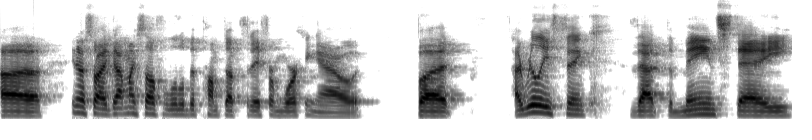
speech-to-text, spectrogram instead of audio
uh, you know, so I got myself a little bit pumped up today from working out, but I really think that the mainstay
